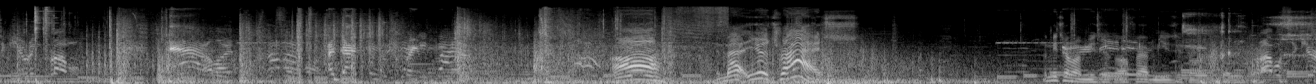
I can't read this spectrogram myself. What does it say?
Securing Bravo. Ow! Allied. I died from a flame. Ah, and Matt, you're trash. Let me turn my music off. I have music on. There we go. Bravo secure.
